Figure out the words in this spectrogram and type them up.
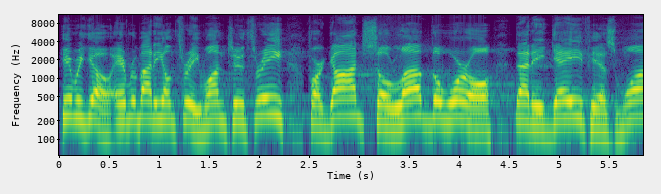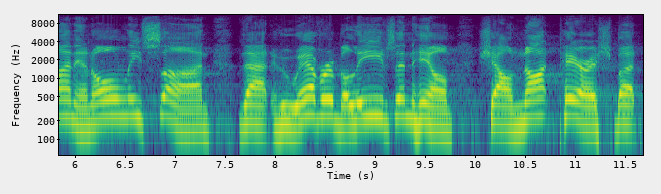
Here we go. Everybody on three. One, two, three. For God so loved the world that he gave his one and only Son, that whoever believes in him shall not perish, but,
